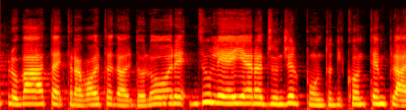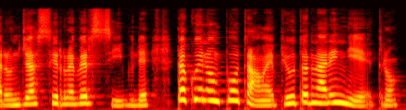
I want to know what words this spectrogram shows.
provata e travolta dal dolore, Zuleia raggiunge il punto di contemplare un gesto irreversibile da cui non potrà mai più tornare indietro.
